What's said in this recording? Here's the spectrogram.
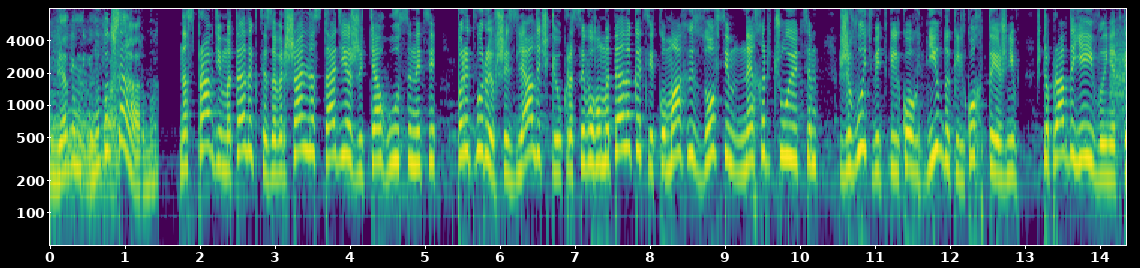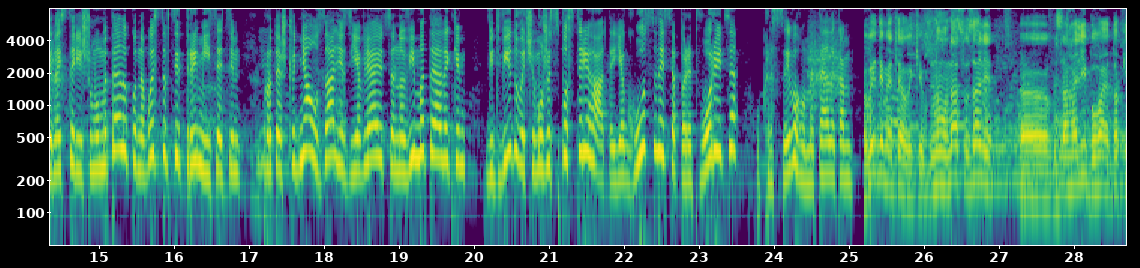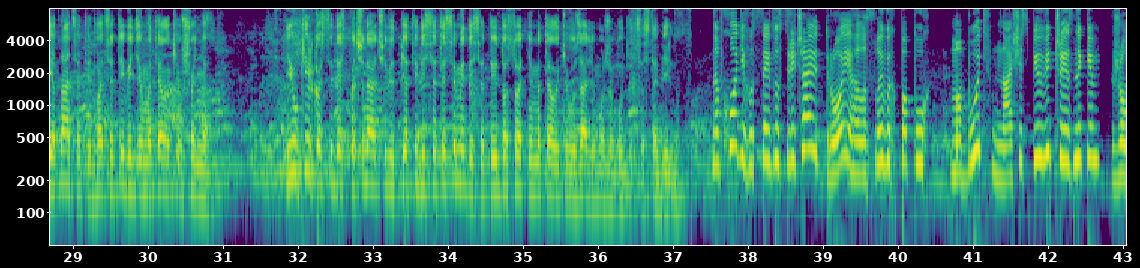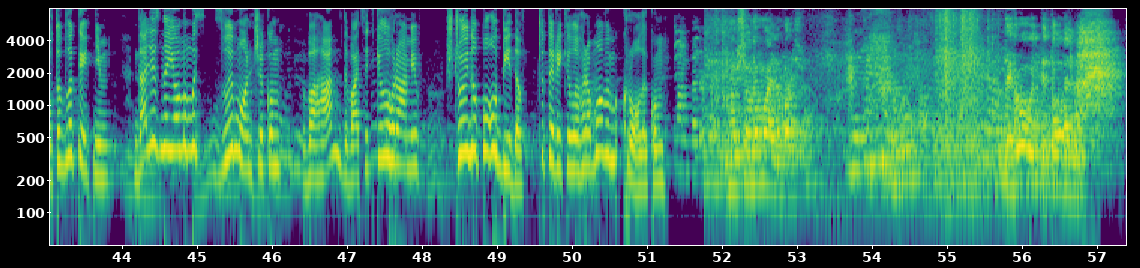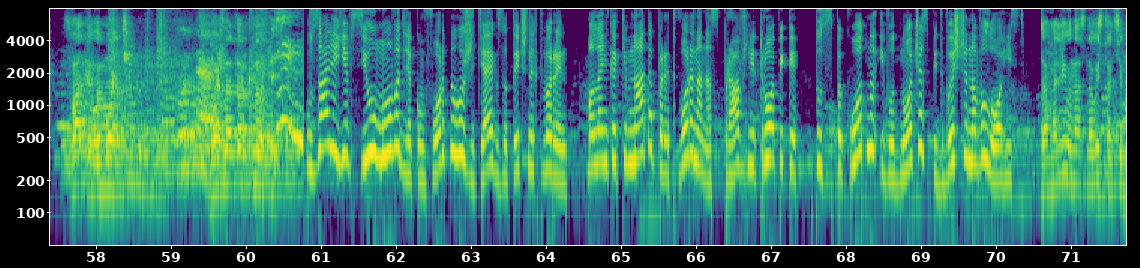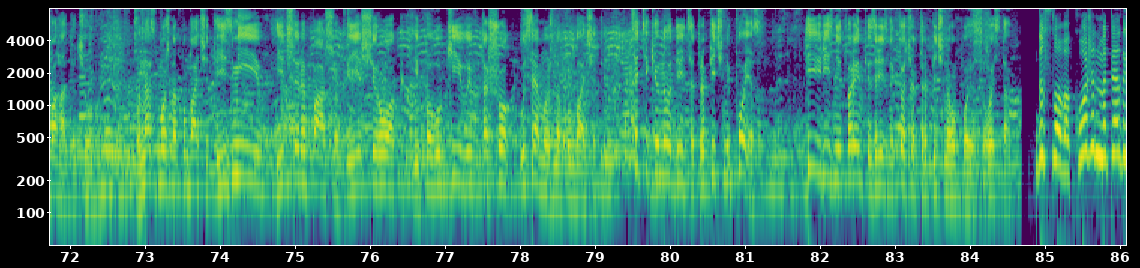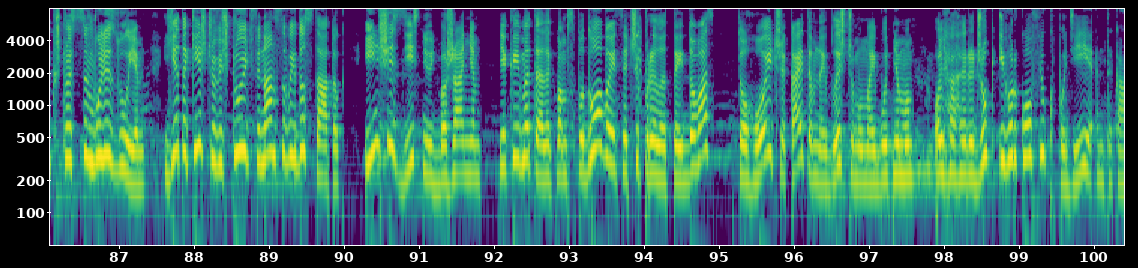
Я думаю, ну тут все гарно. Насправді метелик це завершальна стадія життя гусениці. Перетворившись з лялечки у красивого метелика, ці комахи зовсім не харчуються. Живуть від кількох днів до кількох тижнів. Щоправда, є і винятки. Найстарішому метелику на виставці три місяці. Проте щодня у залі з'являються нові метелики. Відвідувачі можуть спостерігати, як гусениця перетворюється у красивого метелика. Види метеликів. Ну, у нас у залі е, взагалі буває до 15-20 видів метеликів щодня. І у кількості десь починаючи від 50-70 і до сотні метеликів у залі може бути це стабільно. На вході гостей зустрічають троє галасливих папуг. Мабуть, наші співвітчизники жовто-блакитні. Далі знайомимось з лимончиком. Вага 20 кілограмів. Щойно пообідав 4-кілограмовим кроликом. Ну, все нормально, бачу. Тигровий питон альбі. Звати Лимончик. Можна торкнутися. У залі є всі умови для комфортного життя екзотичних тварин. Маленька кімната перетворена на справжні тропіки. Тут спекотно і водночас підвищена вологість. Взагалі у нас на виставці багато чого. У нас можна побачити і зміїв, і черепашок, і ящирок, і павуків, і пташок. Усе можна побачити. Це тільки ну, дивіться, тропічний пояс і різні тваринки з різних точок тропічного поясу. Ось так. До слова, кожен метелик щось символізує. Є такі, що віщують фінансовий достаток, інші здійснюють бажання. Який метелик вам сподобається чи прилетить до вас, того і чекайте в найближчому майбутньому. Ольга Гереджук, Ігор Кофлюк, події НТК.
